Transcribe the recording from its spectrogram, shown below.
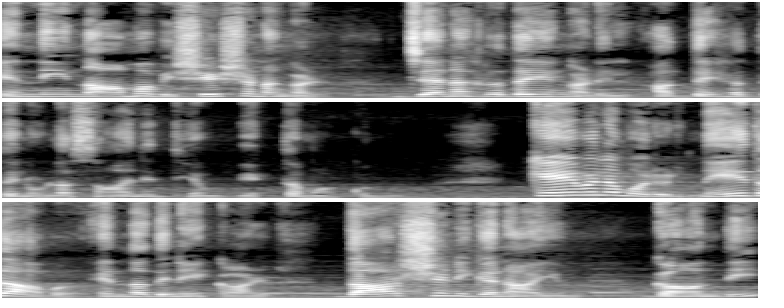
എന്നീ നാമവിശേഷണങ്ങൾ ജനഹൃദയങ്ങളിൽ അദ്ദേഹത്തിനുള്ള സാന്നിധ്യം വ്യക്തമാക്കുന്നു. കേവലം ഒരു നേതാവ് എന്നതിനേക്കാൾ ദാർശനികനായും ഗാന്ധി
